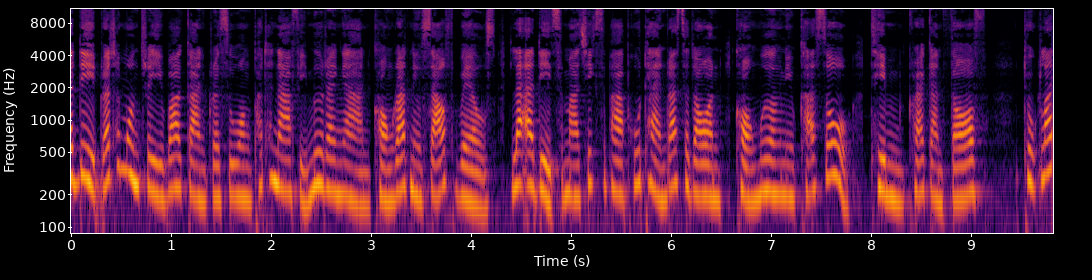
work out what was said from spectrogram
อดีตรัฐมนตรีว่าการกระทรวงพัฒนาฝีมือแรงงานของรัฐนิวเซาท์เวลส์และอดีตสมาชิกสภาผู้แทนราษฎรของเมืองนิวคาสเซิลทิมครากันทอฟถูกไล่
